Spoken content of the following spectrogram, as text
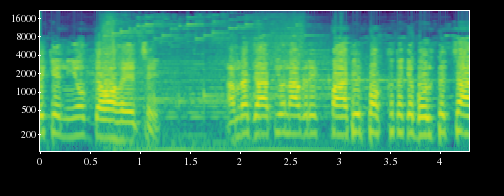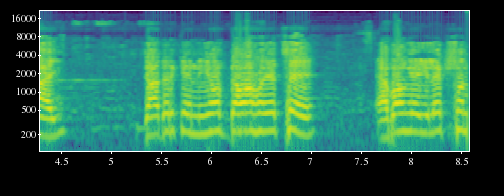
কে নিয়োগ দেওয়া হয়েছে। আমরা জাতীয় নাগরিক পার্টির পক্ষ থেকে বলতে চাই, যাদেরকে নিয়োগ দেওয়া হয়েছে এবং এই ইলেকশন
